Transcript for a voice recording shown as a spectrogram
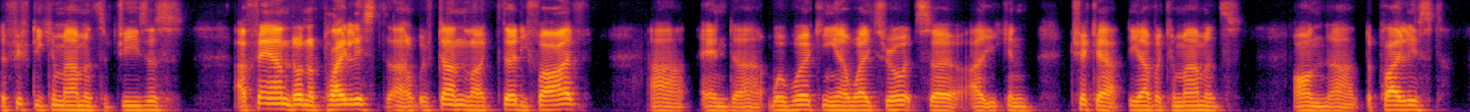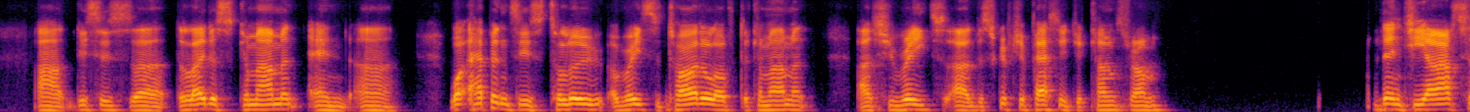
the 50 commandments of Jesus I found on a playlist. Uh, we've done like 35 uh, and uh, we're working our way through it. So uh, you can check out the other commandments on the playlist. This is the latest commandment and what happens is Tolu reads the title of the commandment. Uh, she reads uh, the scripture passage it comes from. Then she asks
